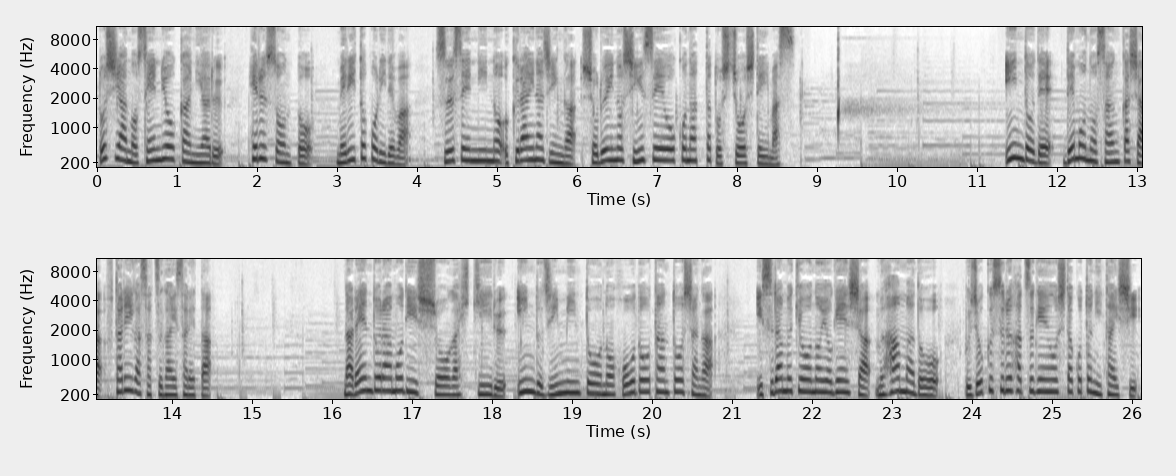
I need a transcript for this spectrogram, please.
ロシアの占領下にあるヘルソンとメリトポリでは数千人のウクライナ人が書類の申請を行ったと主張しています。インドでデモの参加者2人が殺害された。ナレンドラ・モディ首相が率いるインド人民党の報道担当者がイスラム教の預言者ムハンマドを侮辱する発言をしたことに対し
